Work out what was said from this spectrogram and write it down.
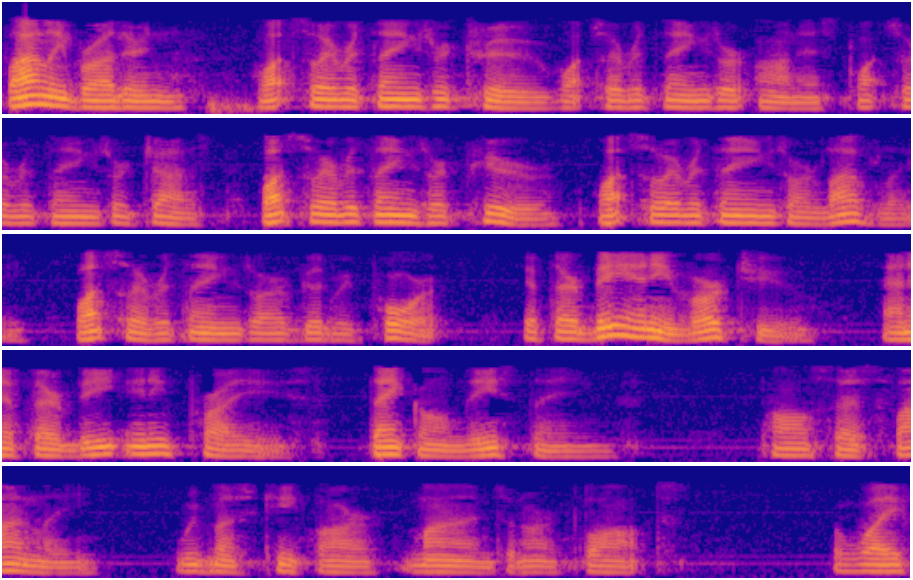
Finally, brethren, whatsoever things are true, whatsoever things are honest, whatsoever things are just, whatsoever things are pure, whatsoever things are lovely, whatsoever things are of good report, if there be any virtue, and if there be any praise, think on these things. Paul says, finally, we must keep our minds and our thoughts away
